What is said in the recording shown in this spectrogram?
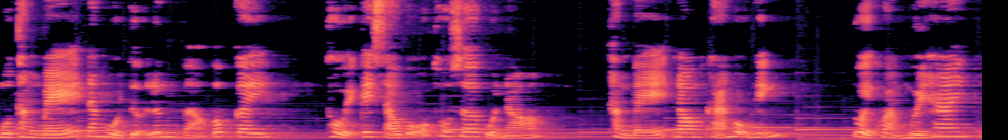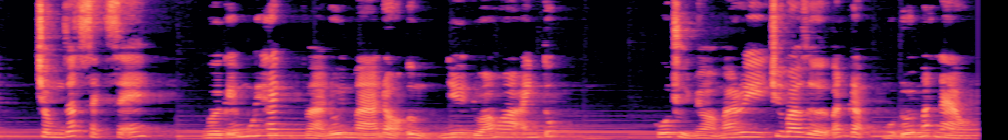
một thằng bé đang ngồi tựa lưng vào gốc cây, thổi cây sáo gỗ thô sơ của nó. Thằng bé non khá ngộ nghĩnh, tuổi khoảng 12 trông rất sạch sẽ, với cái mũi hếch và đôi má đỏ ửng như đóa hoa anh túc. Cô chủ nhỏ Marie chưa bao giờ bắt gặp một đôi mắt nào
